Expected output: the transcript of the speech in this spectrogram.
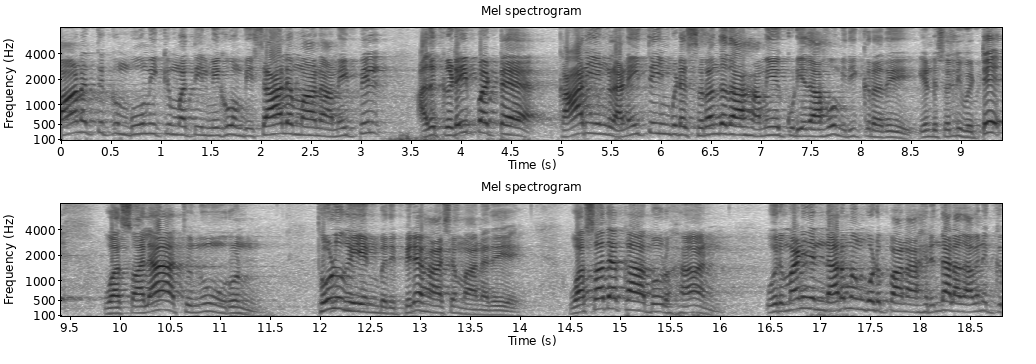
வானத்துக்கும் பூமிக்கும் மத்தியில் மிகவும் விசாலமான அமைப்பில் அதுக்கு இடைப்பட்ட காரியங்கள் அனைத்தையும் விட சிறந்ததாக அமையக்கூடியதாகவும் இருக்கிறது என்று சொல்லிவிட்டு வசலாத்து நூறுன் தொழுகை என்பது பிரகாசமானது. வசதகா புர்ஹான். ஒரு மனிதன் தர்மம் கொடுப்பானாக இருந்தால் அது அவனுக்கு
